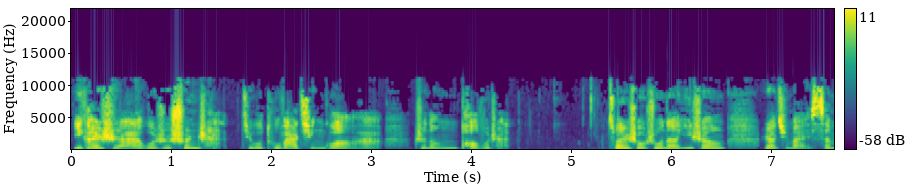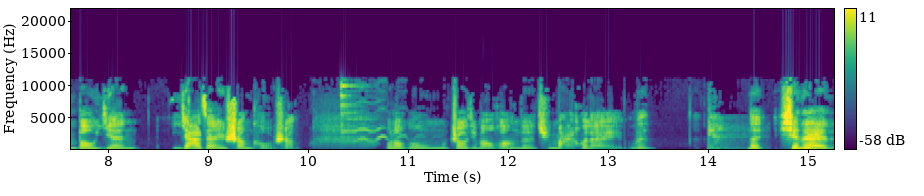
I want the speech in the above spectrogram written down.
一开始啊，我是顺产，结果突发情况哈，只能剖腹产。做完手术呢，医生让去买三包盐压在伤口上。我老公着急忙慌的去买回来，问：“那现在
